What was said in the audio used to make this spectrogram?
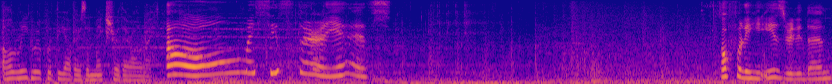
I'll regroup with the others and make sure they're alright. Oh, my sister, yes. Hopefully he is really dead.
